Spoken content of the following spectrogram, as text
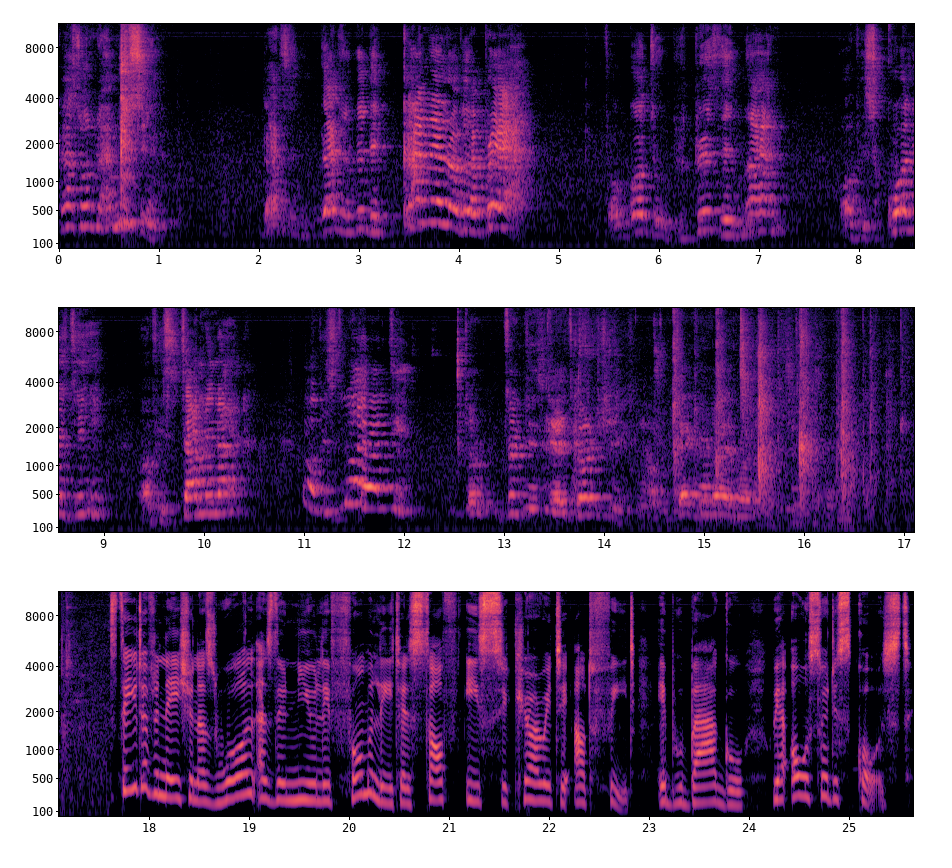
That's what we are missing. That's, that will be the kernel of your prayer for God to replace a man of his quality, of his stamina, of his loyalty to, to this great country. Thank you very much. State of the Nation as well as the newly formulated Southeast Security Outfit, Ebube Agu, were also discussed.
